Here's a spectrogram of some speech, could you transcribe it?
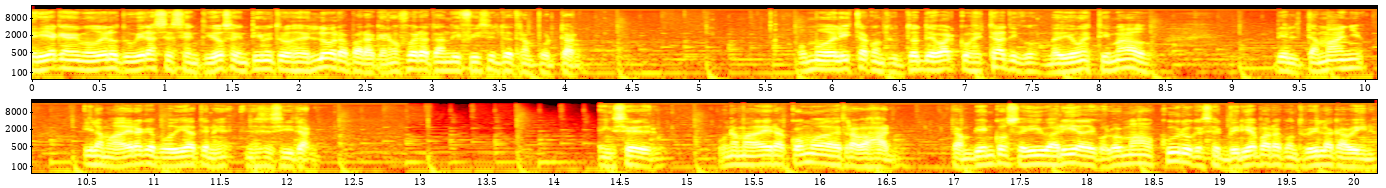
Quería que mi modelo tuviera 62 centímetros de eslora para que no fuera tan difícil de transportar. Un modelista constructor de barcos estáticos me dio un estimado del tamaño y la madera que podía tener, necesitar. En cedro, una madera cómoda de trabajar. También conseguí varilla de color más oscuro que serviría para construir la cabina.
